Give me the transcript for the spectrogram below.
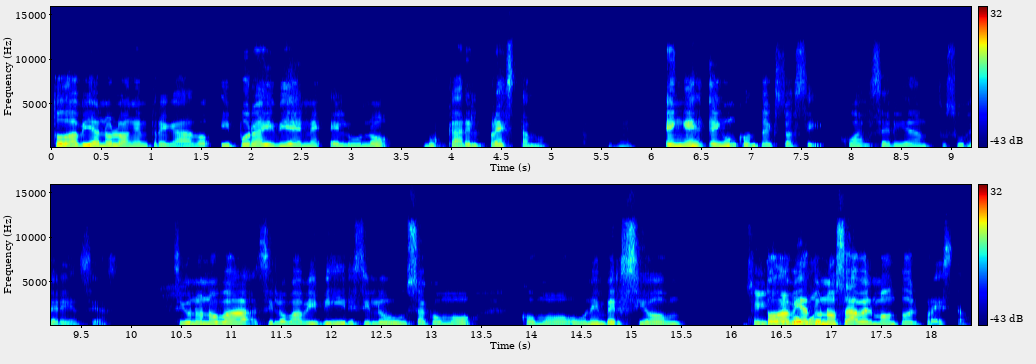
todavía no lo han entregado y por ahí viene el uno buscar el préstamo. en, e, en, un contexto así, ¿cuáles serían tus sugerencias? Si uno no va, si lo va a vivir, si lo usa como, como una inversión, todavía tú no sabes el monto del préstamo.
